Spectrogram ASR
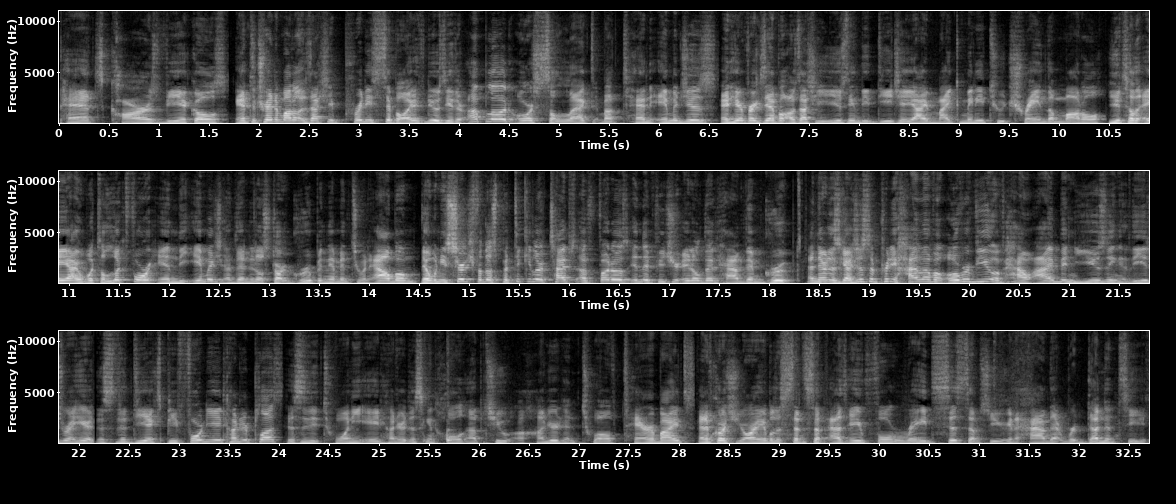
pets, cars, vehicles. And to train a model is actually pretty simple. All you have to do is either upload or select about 10 images. And here, for example, I was actually using the DJI Mic Mini to train the model. You tell the AI what to look for in the image, and then it'll start grouping them into an album. Then when you search for those particular types of photos in the future, it'll then have them grouped. And there it is, guys. Just a pretty high level overview of how I've been using these right here. This is the DXP 4800 Plus. This is the 2800. This can hold up to 112 terabytes. And of course, you are able to set this up as a full RAID system. So you're gonna have that redundancy.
